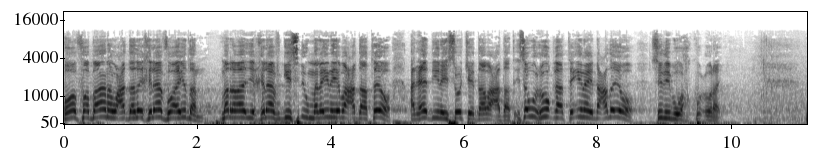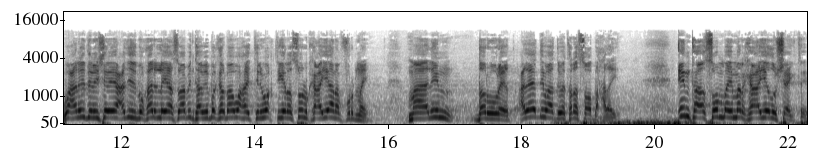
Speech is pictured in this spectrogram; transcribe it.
Oo fa baana u caddaaday khilaafu aydan. Mar labaad iyo khilaafkii sidii uu malaynayabaa caddaatayoo cadceeddii inay soo jeeddaabaa caddaatay. Isagu wuxuu qaatay inay dhacdayoo sidii buu wax ku cunay waxaan ii deliishanaya xadiid bukhaari leeya asmaa binta abibakar baa waxay tidhi wakhtigii rasuulka ayaana furnay. Maalin daruureed. Cadceeddii baa dabeetana soo baxday. Intaasunbay markaa iyadu sheegtay.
